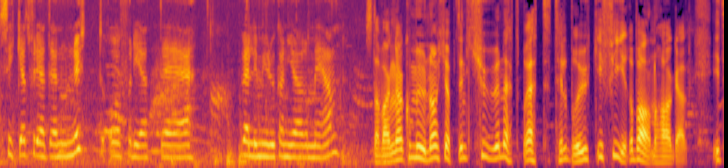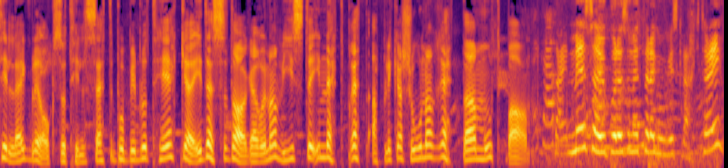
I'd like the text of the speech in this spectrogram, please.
sikkert fordi at det er noe nytt, og fordi at det er veldig mye du kan gjøre med den. Stavanger kommune har kjøpt inn 20 nettbrett til bruk i fire barnehager. I tillegg blir også ansatte på biblioteket i disse dager underviste i nettbrettapplikasjoner retta mot barn. Nei, Vi ser jo på det som et pedagogisk verktøy,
